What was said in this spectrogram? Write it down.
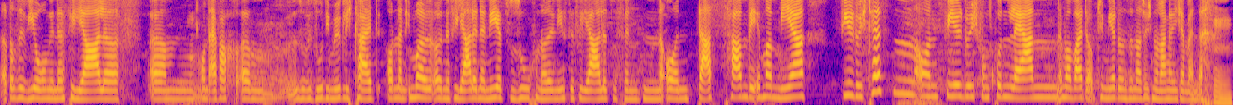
Reservierung in der Filiale, ähm, und einfach ähm, sowieso die Möglichkeit, online immer eine Filiale in der Nähe zu suchen oder die nächste Filiale zu finden. Und das haben wir immer mehr viel durch Testen und viel durch vom Kunden lernen immer weiter optimiert und sind natürlich nur lange nicht am Ende. Hm.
